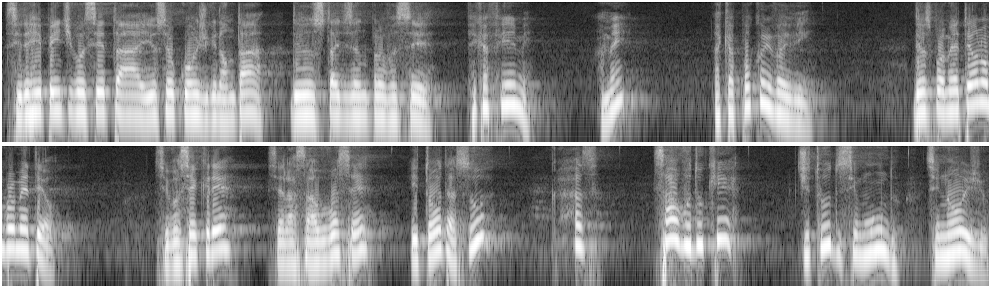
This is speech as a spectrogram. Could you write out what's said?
Se de repente você está e o seu cônjuge não está, Deus está dizendo para você: fica firme. Amém? Daqui a pouco ele vai vir. Deus prometeu ou não prometeu? Se você crer, será salvo você e toda a sua casa. Salvo do quê? De tudo, esse mundo, esse nojo.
